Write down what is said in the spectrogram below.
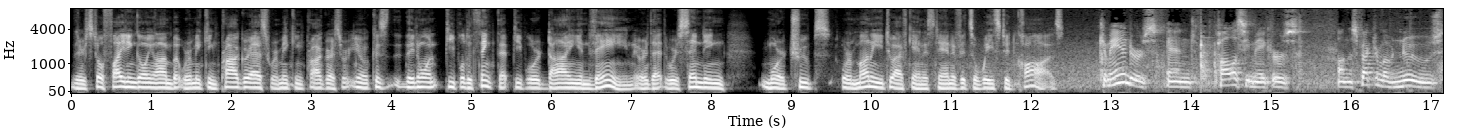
There's still fighting going on, but we're making progress. We're making progress. You know, because they don't want people to think that people are dying in vain or that we're sending more troops or money to Afghanistan if it's a wasted cause. Commanders and policymakers on the spectrum of news,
